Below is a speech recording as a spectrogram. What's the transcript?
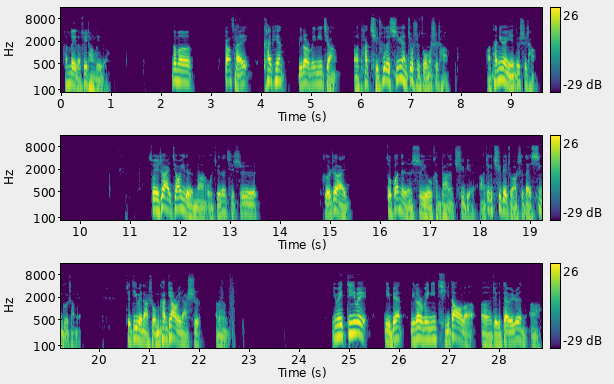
很累的，非常累的。那么刚才开篇米勒尔维尼讲啊，他起初的心愿就是琢磨市场啊，他宁愿研究市场。所以热爱交易的人呢，我觉得其实和热爱。做官的人是有很大的区别啊，这个区别主要是在性格上面。这第一位大师，我们看第二位大师，嗯，因为第一位里边，米勒尔维尼提到了呃这个戴维润啊，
